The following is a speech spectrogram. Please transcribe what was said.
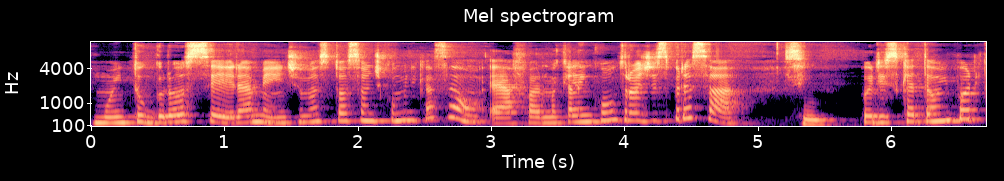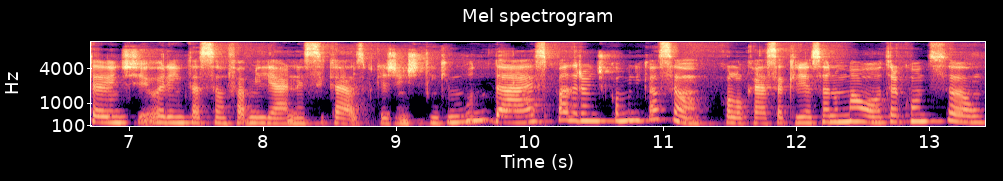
muito grosseiramente uma situação de comunicação. É a forma que ela encontrou de expressar. Sim. Por isso que é tão importante orientação familiar nesse caso, porque a gente tem que mudar esse padrão de comunicação, colocar essa criança numa outra condição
